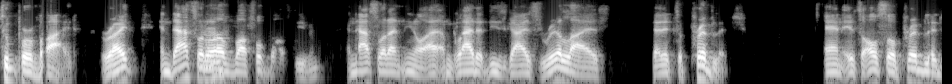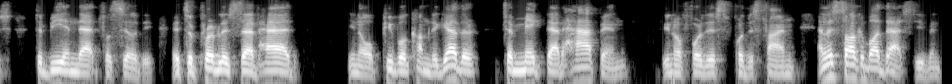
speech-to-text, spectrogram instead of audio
to provide, right? And that's what I love about football, Stephen. And that's what I, you know, I'm glad that these guys realize that it's a privilege. And it's also a privilege to be in that facility. It's a privilege to have had, you know, people come together to make that happen, you know, for this for this time. And let's talk about that, Stephen.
